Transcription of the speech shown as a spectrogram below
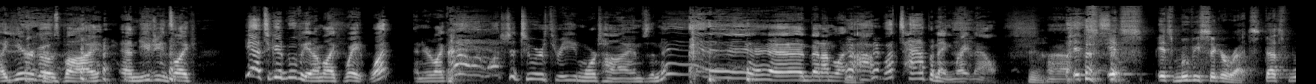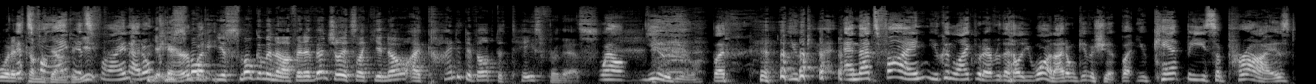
a year goes by and Eugene's like, yeah, it's a good movie. And I'm like, wait, what? And you're like, well, I watched it two or three more times and, eh, and then I'm like, ah, what's happening right now? Yeah. Uh, it's, so. it's, it's movie cigarettes. That's what it it's comes fine, down to. It's you, fine. I don't you, care, you smoke, but you smoke them enough and eventually it's like, you know, I kind of developed a taste for this. Well, you do, but you, and that's fine. You can like whatever the hell you want. I don't give a shit, but you can't be surprised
